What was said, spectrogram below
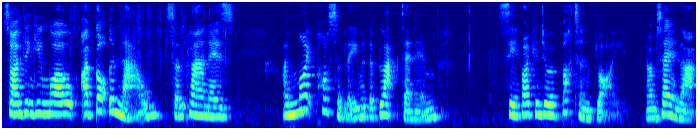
So I'm thinking, well, I've got them now. So the plan is I might possibly, with the black denim, see if I can do a button fly. Now I'm saying that,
